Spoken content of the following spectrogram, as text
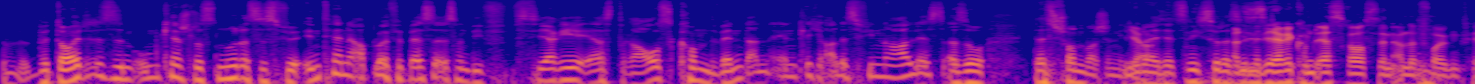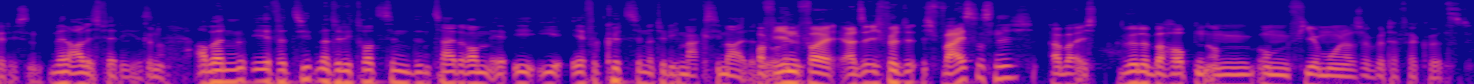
bedeutet es im Umkehrschluss nur, dass es für interne Abläufe besser ist und die Serie erst rauskommt, wenn dann endlich alles final ist? Also das ist schon wahrscheinlich. Ja. Oder ist jetzt nicht so, dass Also die Serie kommt erst raus, wenn alle Folgen fertig sind. wenn alles fertig ist. Genau. Aber ihr verzieht natürlich trotzdem den Zeitraum, ihr, ihr, ihr verkürzt ihn natürlich maximal. Auf dadurch. jeden Fall, also ich würde, ich weiß es nicht, aber ich würde behaupten, um, um vier Monate wird er verkürzt.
